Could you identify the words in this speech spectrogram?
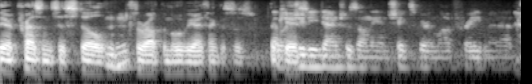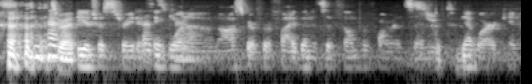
their presence is still Mhm. throughout the movie. I think this is the Well, case. Judi Dench was only in Shakespeare in Love for eight minutes. That's right. Beatrice Straight, I That's think, won an Oscar for five minutes of film performance That's and true, network. You know.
